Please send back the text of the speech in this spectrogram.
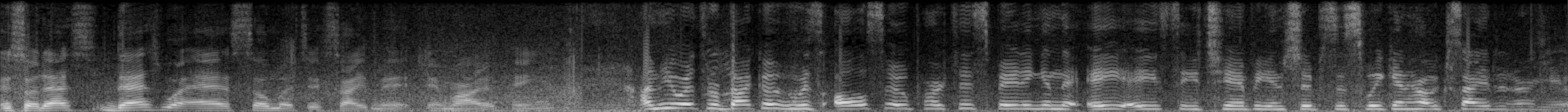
And so that's that's what adds so much excitement in my opinion. I'm here with Rebecca, who is also participating in the AAC championships this weekend. How excited are you?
